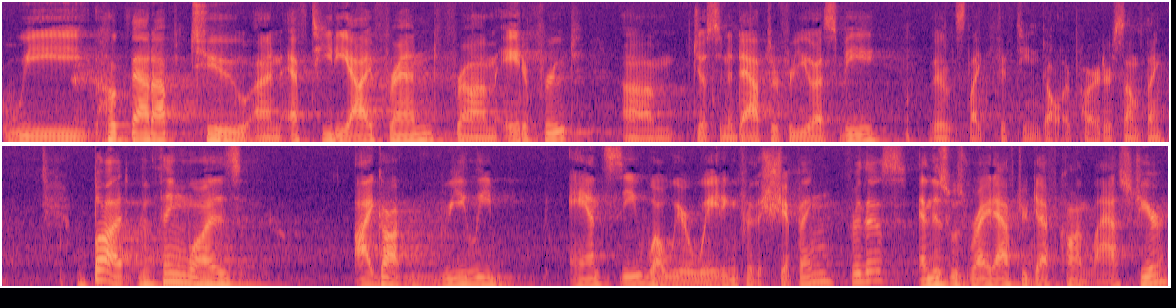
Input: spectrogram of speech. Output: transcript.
we hook that up to an FTDI friend from Adafruit, um, just an adapter for USB. It's like $15 part or something. But the thing was, I got really antsy while we were waiting for the shipping for this, and this was right after DEF CON last year.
